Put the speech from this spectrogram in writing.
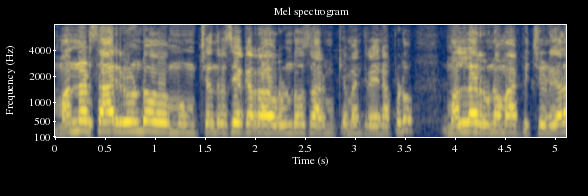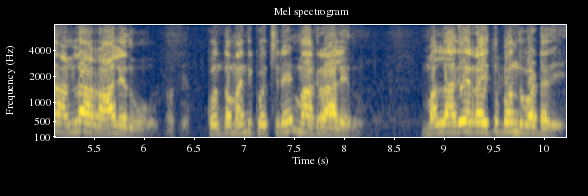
మన్నటిసారి రెండో ము- చంద్రశేఖరరావు రెండోసారి ముఖ్యమంత్రి అయినప్పుడు మళ్ళా రుణమాఫీ ఇచ్చిండు కదా అందులో రాలేదు. కొంతమందికి వచ్చినాయి మాకు రాలేదు. మళ్ళీ అదే రైతు బంధు పడ్డది.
